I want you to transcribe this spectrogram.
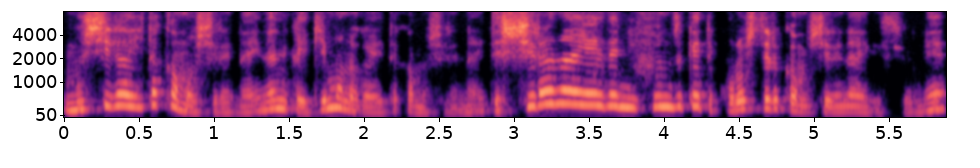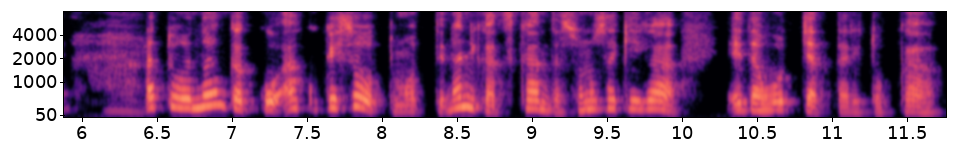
虫がいたかもしれない。何か生き物がいたかもしれない。で、知らない間に踏んづけて殺してるかもしれないですよね。はい、あとはなんかこう、あ、こけそうと思って何か掴んだその先が枝折っちゃったりとか、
